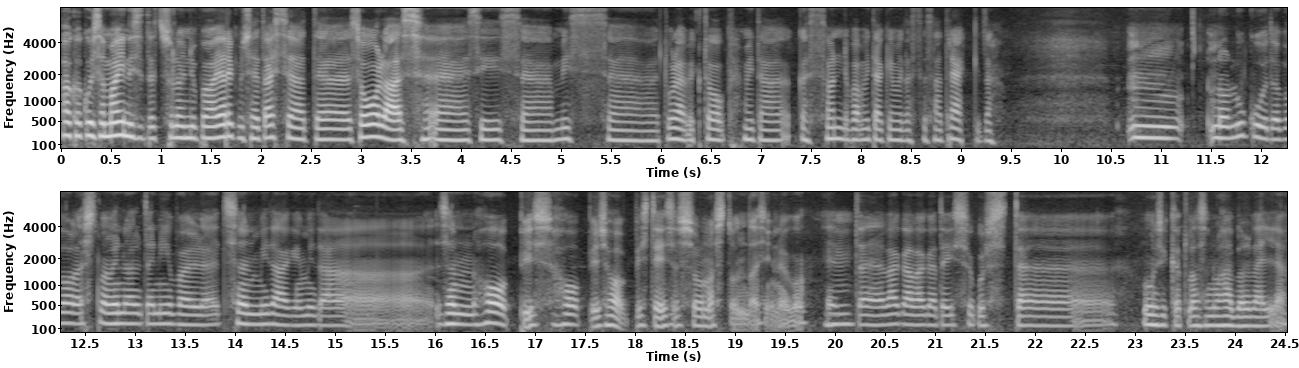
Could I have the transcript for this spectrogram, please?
aga kui sa mainisid, et sul on juba järgmised asjad äh, soolas, siis äh, mis äh, tulevik toob, mida, kas on juba midagi, millest sa saad rääkida? mm,? no lugude poolest ma võin öelda nii palju, et see on midagi, mida, see on hoopis, hoopis, hoopis teises suunas tulnud asi nagu mm. -hmm. et väga-väga teistsugust äh, muusikat lasen vahepeal välja.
